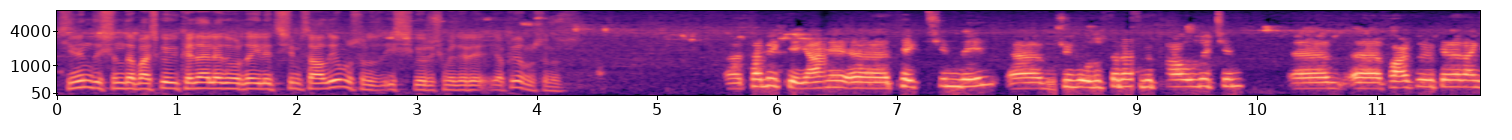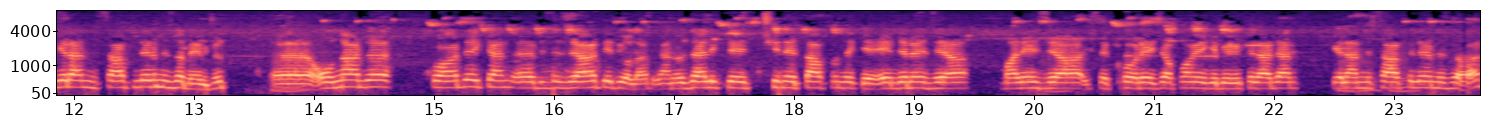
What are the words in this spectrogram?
Çin'in dışında başka ülkelerle de orada iletişim sağlıyor musunuz? İş görüşmeleri yapıyor musunuz? E, tabii ki yani e, tek Çin değil. E, çünkü uluslararası bir fuar olduğu için e, e, farklı ülkelerden gelen misafirlerimiz de mevcut. E, onlar da fuardayken e, bizi ziyaret ediyorlar. Yani özellikle Çin etrafındaki Endonezya, Malezya, işte Kore, Japonya gibi ülkelerden gelen misafirlerimiz var.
